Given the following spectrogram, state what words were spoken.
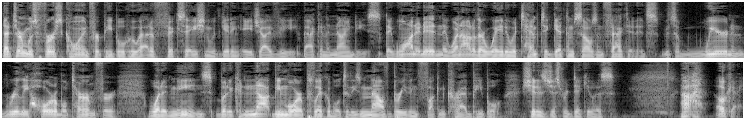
that term was first coined for people who had a fixation with getting HIV back in the 90s. They wanted it and they went out of their way to attempt to get themselves infected. It's, it's a weird and really horrible term for what it means, but it could not be more applicable to these mouth breathing fucking crab people. Shit is just ridiculous. Ah, okay.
